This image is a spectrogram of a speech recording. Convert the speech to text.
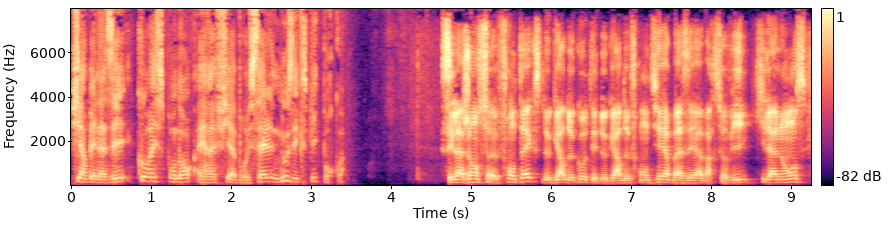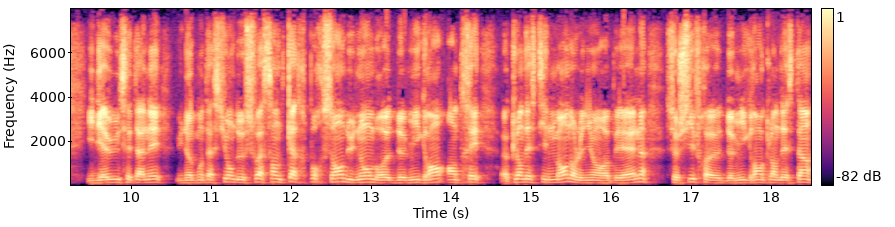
Pierre Benazé, correspondant RFI à Bruxelles, nous explique pourquoi. C'est l'agence Frontex de garde-côte et de garde-frontière basée à Varsovie qui l'annonce. Il y a eu cette année une augmentation de 64% du nombre de migrants entrés euh, clandestinement dans l'Union européenne. Ce chiffre de migrants clandestins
